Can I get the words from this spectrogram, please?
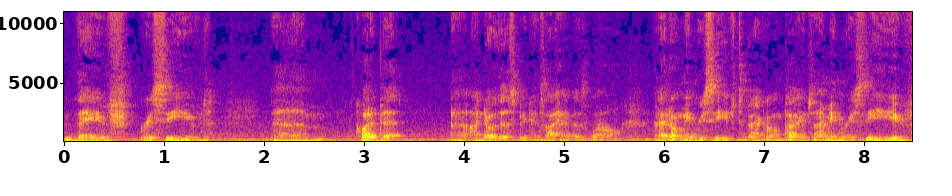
they've received um, quite a bit. Uh, I know this because I have as well and I don't mean receive tobacco and pipes, I mean receive,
